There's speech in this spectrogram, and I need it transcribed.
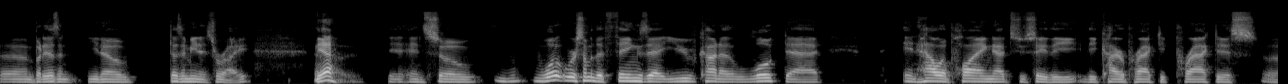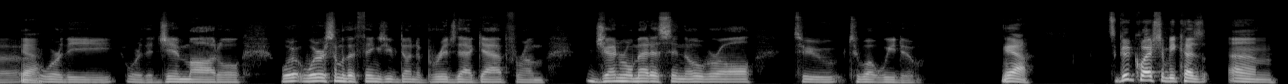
um, but it doesn't you know doesn't mean it's right yeah uh, and so what were some of the things that you've kind of looked at in how applying that to say the the chiropractic practice uh, yeah. or the or the gym model what, what are some of the things you've done to bridge that gap from general medicine overall to to what we do. Yeah. It's a good question because um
